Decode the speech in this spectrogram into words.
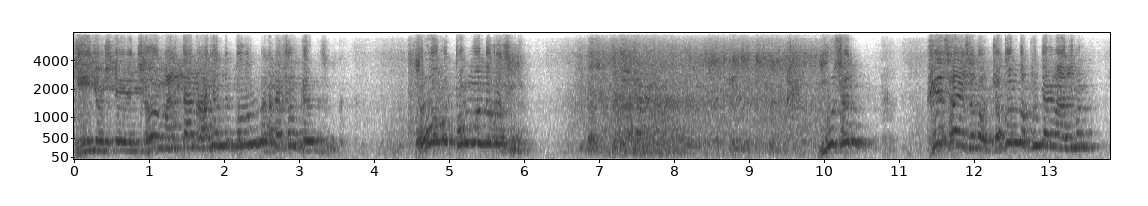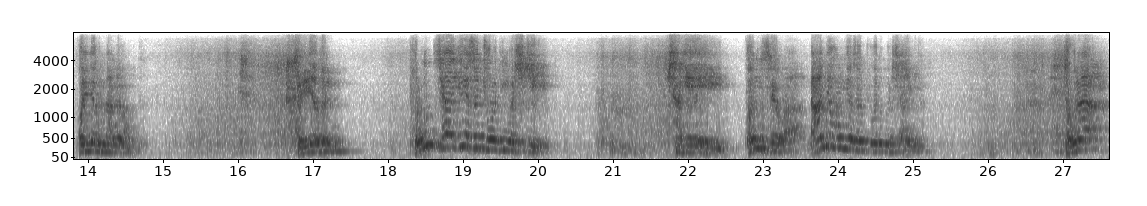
이조 시대에 저 말단 아전들도 얼마나 백성을 괴롭혔습니까? 오국 공무원도 그렇습니다. 무슨 회사에서도 조금 높은 자리만 앉으면 권력은 남용합니다. 권력은 봉사하기 위해서 주어진 것이지 자기 권세와 남용을 위해서 주어진 것이 아닙니다. 더구나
